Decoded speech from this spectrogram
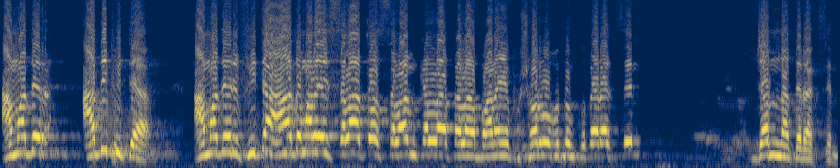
আমাদের আদি পিতা, আমাদের পিতা আদম আলাই সালাতামকে আল্লাহ তালা বানায় সর্বপ্রথম কোথায় রাখছেন? জান্নাতে রাখছেন।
